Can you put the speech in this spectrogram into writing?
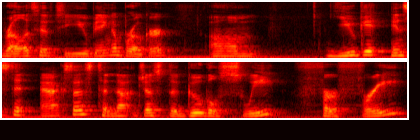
relative to you being a broker, um, you get instant access to not just the Google Suite for free,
